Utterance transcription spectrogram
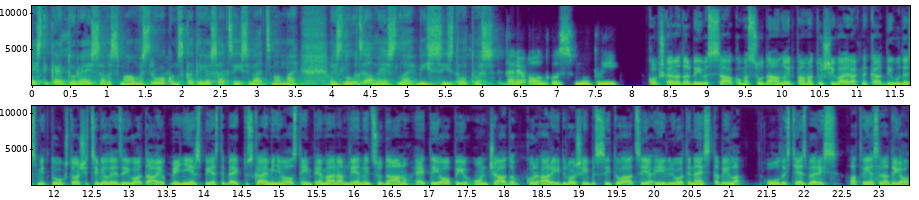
Es tikai turēju savas mammas roku un skatījos acīs vecmāmai. Mēs lūdzāmies, lai viss izdotos. Kopš kara darbības sākuma Sudānu ir pametuši vairāk nekā 20 tūkstoši civiliedzīvotāju. Viņi ir spiesti bēgt uz kaimiņu valstīm, piemēram, Dienvidsudānu, Etiopiju un Čādu, kur arī drošības situācija ir ļoti nestabila. Uldis Česberis, Latvijas radio.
